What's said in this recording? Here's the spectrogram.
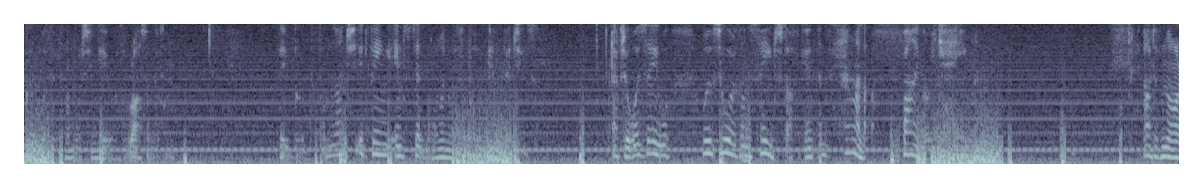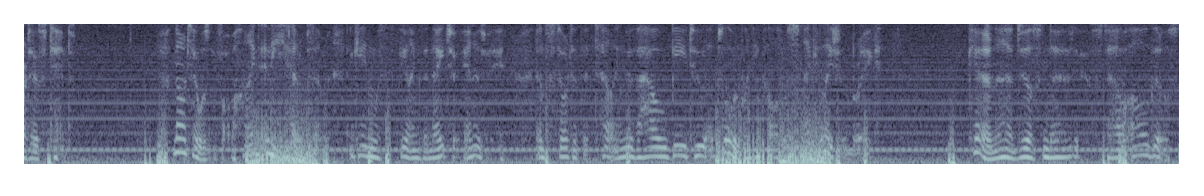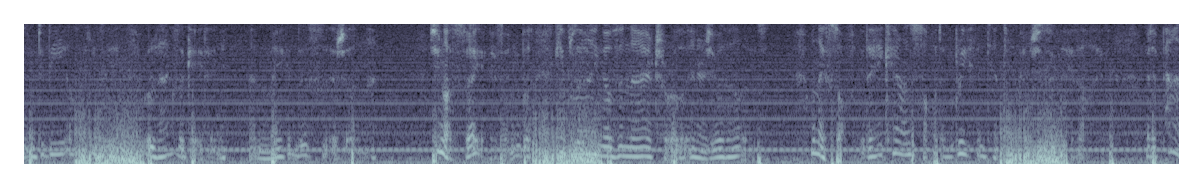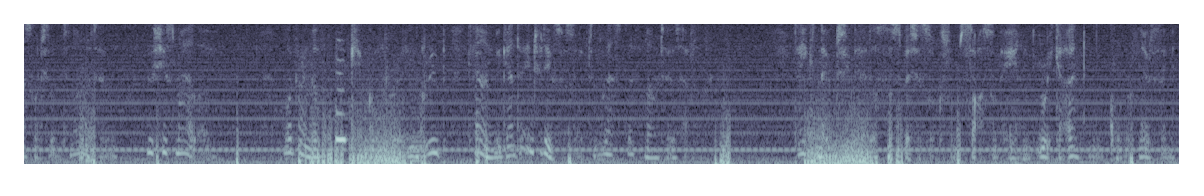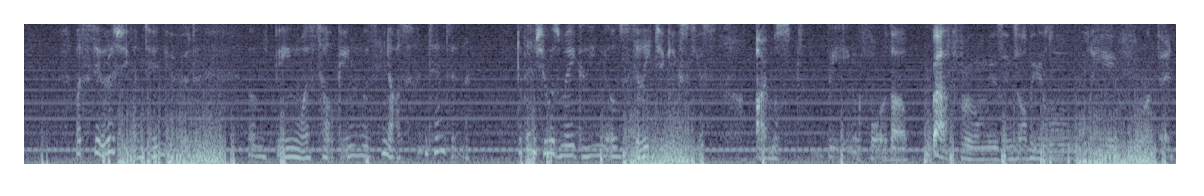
good with it from what she knew of the. They broke from lunch, it being instant ramen with pork and veggies. Afterwards, they were, was to work on sage stuff again, and Hana finally came out of Naruto's tent. Naruto wasn't far behind, and he helped them, again with feeling the nature energy, and started the telling of how be to absorb when he called for a speculation break. Karen had just noticed how all girls seemed to be of easy, relaxating, and make a decision. She not say anything, but keep learning of the natural energy with others. When they stopped for the day, Karen saw it of brief intent look in Shizune's eyes, but it passed when she looked to Naruto, who she smiled of. Wondering of the king order in group, Karen began to introduce herself to the rest of Naruto's harem. Take note, she did, of suspicious looks from Sasame and Eureka in the corner of noticing. But still she continued of being was talking with Hinata and Tintin. But then she was making a silly chick excuse. I must being for the bathroom musings. I'll be leave for a bit.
